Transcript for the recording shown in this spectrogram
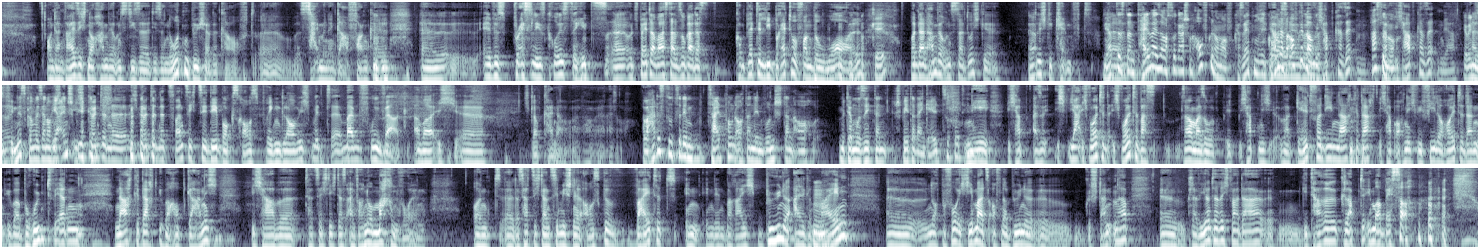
Und dann weiß ich noch, haben wir uns diese, diese Notenbücher gekauft. Äh, Simon Garfunkel, mhm. äh, Elvis Presleys größte Hits. Äh, und später war es dann sogar das komplette Libretto von The Wall. okay. Und dann haben wir uns da durchge ja. durchgekämpft. Und ihr habt das dann teilweise auch sogar schon aufgenommen auf Kassettenrekorder? Wir haben das aufgenommen. Ich habe Kassetten. Hast du noch? Ich habe Kassetten, ja. Ja, wenn also, du findest, können wir es ja noch hier ich, einspielen. Ich könnte eine, ich könnte eine 20 CD-Box rausbringen, glaube ich, mit äh, meinem Frühwerk. Aber ich, äh, ich glaube keiner. Äh, also. Aber hattest du zu dem Zeitpunkt auch dann den Wunsch, dann auch mit der Musik dann später dein Geld zu verdienen? Nee, ich habe also ich ja, ich wollte ich wollte was, sagen wir mal so, ich, ich habe nicht über Geld verdienen nachgedacht, ich habe auch nicht wie viele heute dann über berühmt werden nachgedacht, überhaupt gar nicht. Ich habe tatsächlich das einfach nur machen wollen. Und äh, das hat sich dann ziemlich schnell ausgeweitet in, in den Bereich Bühne allgemein. Mhm äh, noch bevor ich jemals auf einer Bühne äh, gestanden habe. Äh, Klavierunterricht war da, äh, Gitarre klappte immer besser.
